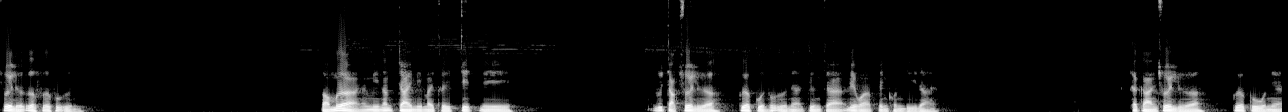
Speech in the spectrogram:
ช่วยเหลือเอื้อเฟื้อผู้อื่น ต่อเมื่อมีน้ำใจมีไมตรีจิตมีรู้จักช่วยเหลือเกื้อกูลผู้อื่นเนี่ยจึงจะเรียกว่าเป็นคนดีได้ และการช่วยเหลือเกื้อกูลเนี่ย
